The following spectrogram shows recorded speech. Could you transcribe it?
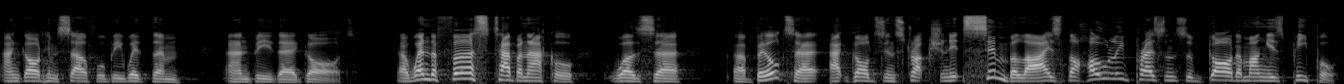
and God himself will be with them and be their God. Uh, when the first tabernacle was uh, uh, built uh, at God's instruction, it symbolized the holy presence of God among his people.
